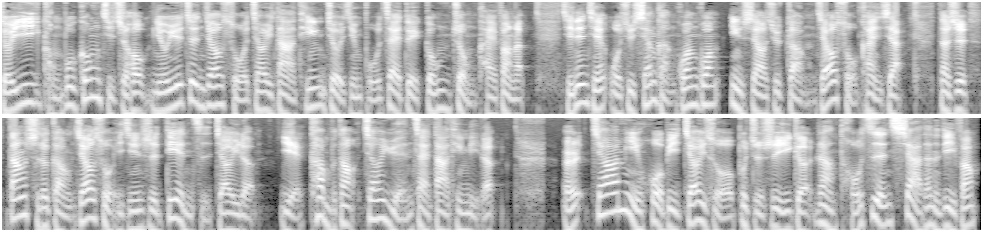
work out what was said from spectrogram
九一恐怖攻击之后，纽约证交所交易大厅就已经不再对公众开放了。几年前我去香港观光，硬是要去港交所看一下，但是当时的港交所已经是电子交易了，也看不到交易员在大厅里了。而加密货币交易所不只是一个让投资人下单的地方，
